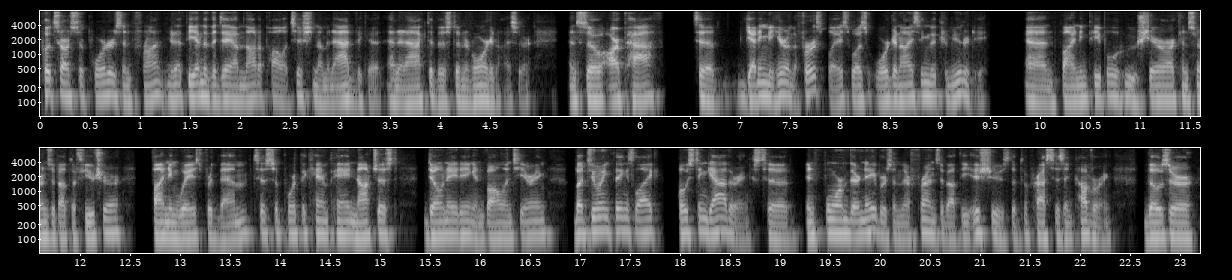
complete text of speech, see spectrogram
puts our supporters in front. And at the end of the day, I'm not a politician, I'm an advocate and an activist and an organizer. And so our path to getting me here in the first place was organizing the community and finding people who share our concerns about the future, finding ways for them to support the campaign, not just donating and volunteering, but doing things like hosting gatherings to inform their neighbors and their friends about the issues that the press isn't covering. Those are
